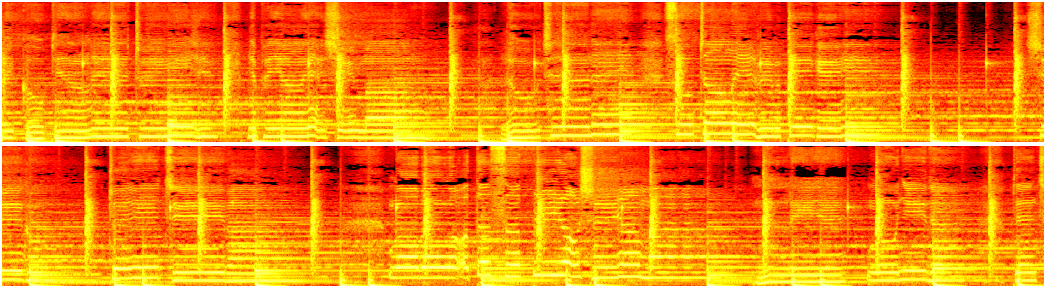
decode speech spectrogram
အတိတ်ကိုပြန်လဲတွေ့ရင်မြတ်ဖရာရဲ့ရှိမှလူချင်တဲ့စူတောင်းလေးတွေမပြေခင်ရှိကိုတွေ့ကြည့်ပါငါဘယ်လိုအသက်ဆက်ပြီးတော့ရှင်ရမှာမင်းလေးရဲ့ငိုညိတဲ့ပြန်ချ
